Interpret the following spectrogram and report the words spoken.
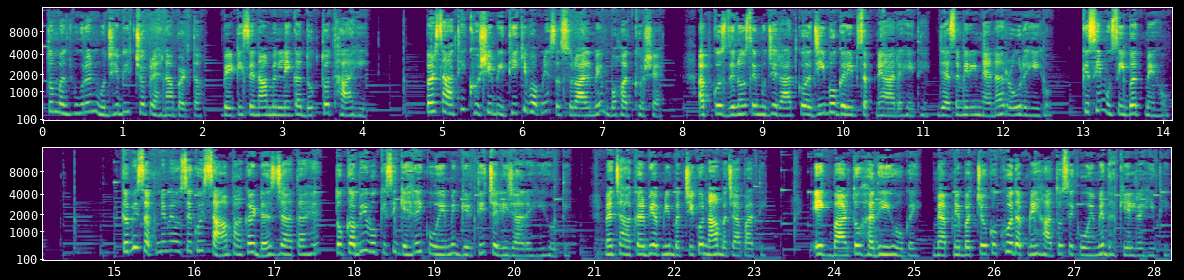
तो मजबूरन मुझे भी चुप रहना पड़ता। बेटी से ना मिलने का दुख तो था ही, पर साथ ही खुशी भी थी कि वो अपने ससुराल में बहुत खुश है। अब कुछ दिनों से मुझे रात को अजीबो गरीब सपने आ रहे थे, जैसे मेरी नैना रो रही हो, किसी मुसीबत में हो। कभी सपने में उसे कोई सांप आकर डस जाता है तो कभी वो किसी गहरे कुएँ में गिरती चली जा रही होती। मैं चाहकर भी अपनी बच्ची को ना बचा पाती। एक बार तो हद ही हो गई, मैं अपने बच्चों को खुद अपने हाथों से कुएँ में धकेल रही थी।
